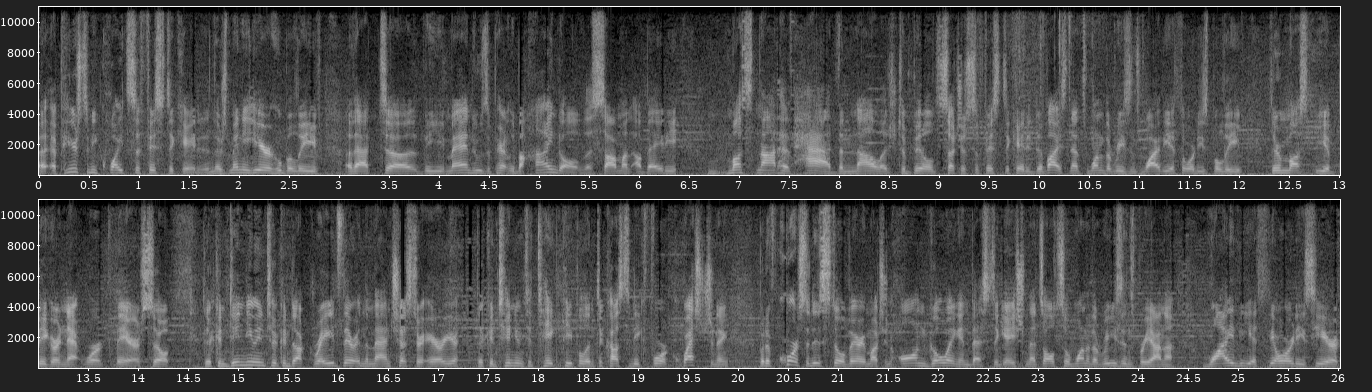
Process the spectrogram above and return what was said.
uh, appears to be quite sophisticated. And there's many here who believe that the man who's apparently behind all of this, Salman Abedi, must not have had the knowledge to build such a sophisticated device. And that's one of the reasons why the authorities believe there must be a bigger network there. So they're continuing to conduct raids there in the Manchester area. They're continuing to take people into custody for questioning. But of course, it is still very much an ongoing investigation. That's also one of the reasons, Brianna, why the authorities here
